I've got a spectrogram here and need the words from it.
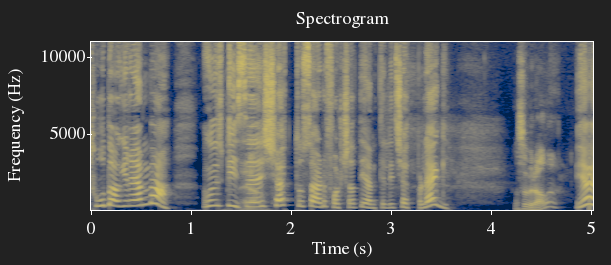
to dager igjen, da. Da kan du spise Ja. kjøtt, og så er det fortsatt igjen til litt kjøttpålegg. Så bra, da. Ja.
